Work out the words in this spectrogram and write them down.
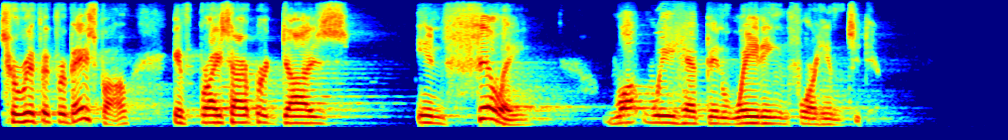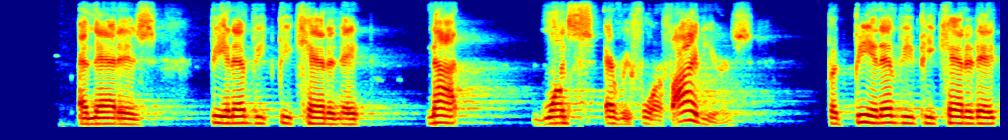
terrific for baseball if Bryce Harper does in Philly what we have been waiting for him to do and that is be an MVP candidate not once every four or five years, but be an MVP candidate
